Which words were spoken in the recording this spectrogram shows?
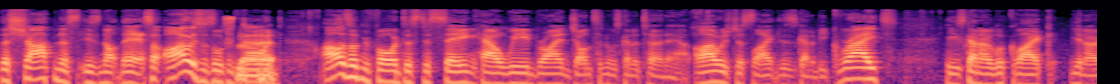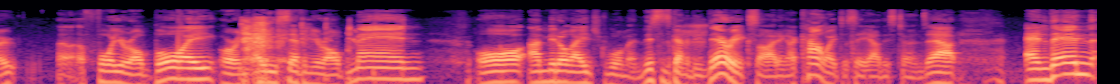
the sharpness is not there. So I was just looking not. forward. I was looking forward just to seeing how weird Brian Johnson was going to turn out. I was just like, this is going to be great. He's going to look like you know a a four-year-old boy or an eighty-seven-year-old man or a middle-aged woman. This is going to be very exciting. I can't wait to see how this turns out. And then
